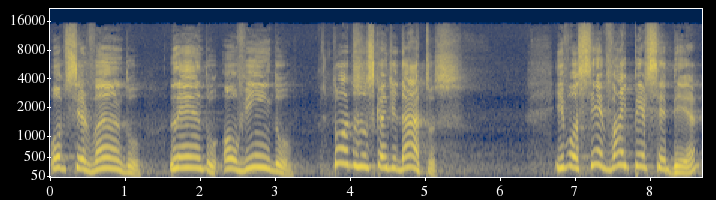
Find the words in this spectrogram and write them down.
observando, lendo, ouvindo todos os candidatos. E você vai perceber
